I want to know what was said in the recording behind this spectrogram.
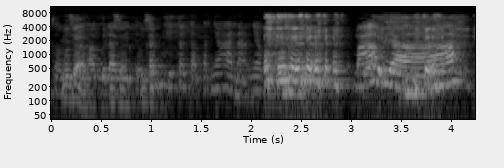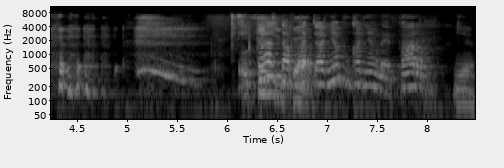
kalau Bisa, jangan bilang bisa, gitu bisa. kan kita dapatnya anaknya maaf ya kita juga. dapatnya bukan yang lebar Iya,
